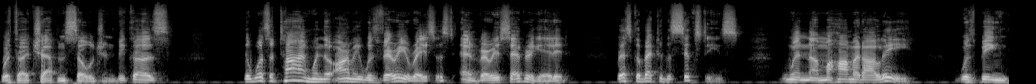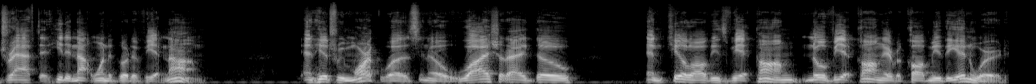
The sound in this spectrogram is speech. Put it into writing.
with our Chaplain Solhjem because there was a time when the Army was very racist and very segregated. Let's go back to the '60s when uh, Muhammad Ali was being drafted. He did not want to go to Vietnam, and his remark was, you know, why should I go and kill all these Viet Cong. No Viet Cong ever called me the N word.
